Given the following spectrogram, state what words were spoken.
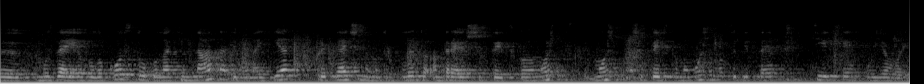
е, в музеї Голокосту була кімната, і вона є присвячена митрополиту Андрею Шептицького. Можете можете Шептицькому, можемо собі це тільки уявити.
